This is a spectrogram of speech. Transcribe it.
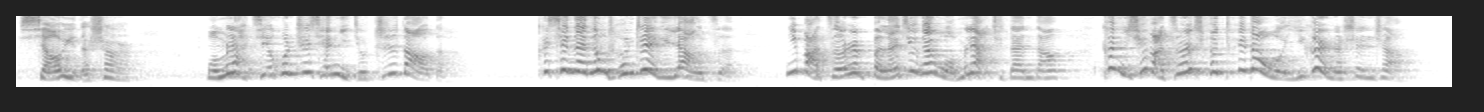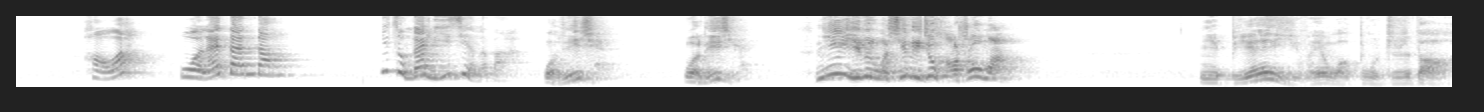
小雨的事儿，我们俩结婚之前你就知道的，可现在弄成这个样子，你把责任本来就该我们俩去担当，可你却把责任全推到我一个人的身上。好啊，我来担当，你总该理解了吧？我理解，我理解。你以为我心里就好受吗？你别以为我不知道，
